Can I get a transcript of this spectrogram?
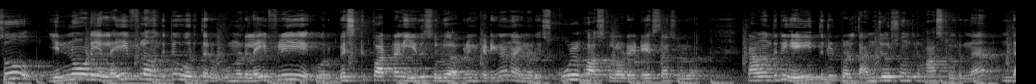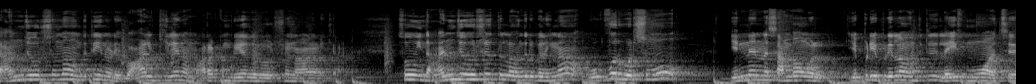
ஸோ என்னுடைய லைஃப்பில் வந்துட்டு ஒருத்தர் உன்னோட லைஃப்லேயே ஒரு பெஸ்ட் பார்ட்டாக நீ எது சொல்லுவேன் அப்படின்னு கேட்டிங்கன்னா நான் என்னுடைய ஸ்கூல் ஹாஸ்டலோடைய டேஸ் தான் சொல்லுவேன். நான் வந்துட்டு எயித்து டு டுவெல்த் அஞ்சு வருஷம் வந்துட்டு ஹாஸ்டல் இருந்தேன். இந்த அஞ்சு வருஷம் தான் வந்துட்டு என்னுடைய வாழ்க்கையிலே நான் மறக்க முடியாத ஒரு வருஷம் நான் நினைக்கிறேன். ஸோ இந்த அஞ்சு வருஷத்தில் வந்துட்டு பார்த்திங்கன்னா ஒவ்வொரு வருஷமும் என்னென்ன சம்பவங்கள் எப்படி எப்படிலாம் வந்துட்டு லைஃப் மூவ் ஆச்சு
